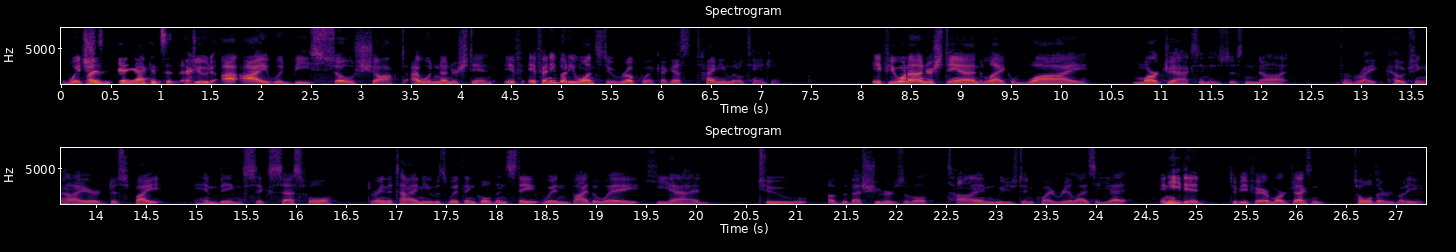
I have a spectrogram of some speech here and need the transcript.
which why isn't Kenny Atkinson there? dude I, I would be so shocked i wouldn't understand if if anybody wants to real quick i guess tiny little tangent if you want to understand like why mark jackson is just not the right coaching hire despite him being successful during the time he was within golden state when by the way he had two of the best shooters of all time we just didn't quite realize it yet and he did to be fair mark jackson told everybody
